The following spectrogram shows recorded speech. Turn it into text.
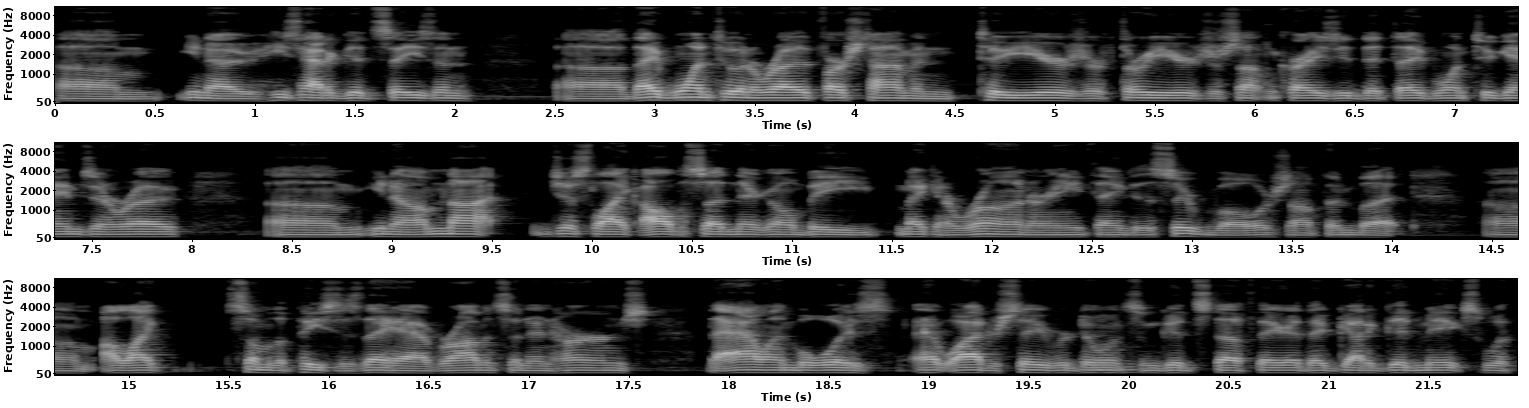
Um, you know, he's had a good season. Uh, they've won two in a row, first time in two years or three years or something crazy that they've won two games in a row. Um, you know, I'm not just like all of a sudden they're going to be making a run or anything to the Super Bowl or something, but um, I like some of the pieces they have. Robinson and Hurns, the Allen boys at wide receiver doing Mhm. some good stuff there. They've got a good mix with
